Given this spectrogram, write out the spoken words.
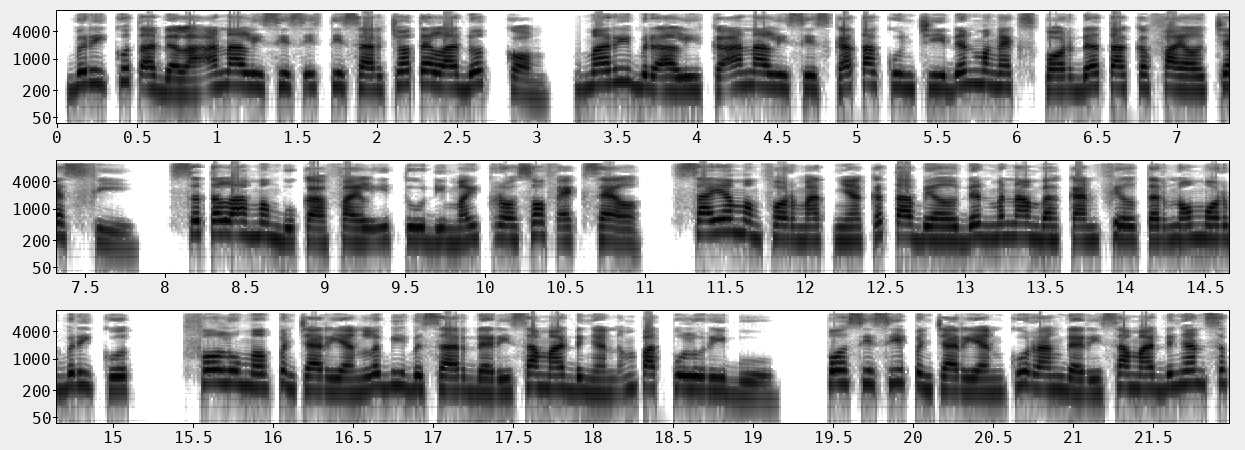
Berikut adalah analisis ikhtisar cotela.com. Mari beralih ke analisis kata kunci dan mengekspor data ke file CSV. Setelah membuka file itu di Microsoft Excel, saya memformatnya ke tabel dan menambahkan filter nomor berikut. Volume pencarian lebih besar dari sama dengan 40.000. Posisi pencarian kurang dari sama dengan 10.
